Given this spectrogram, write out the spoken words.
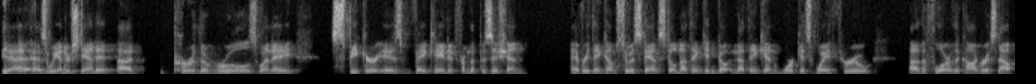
Yeah, as we understand it, uh, per the rules, when a speaker is vacated from the position, everything comes to a standstill. Nothing can go. Nothing can work its way through uh, the floor of the Congress. Now,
